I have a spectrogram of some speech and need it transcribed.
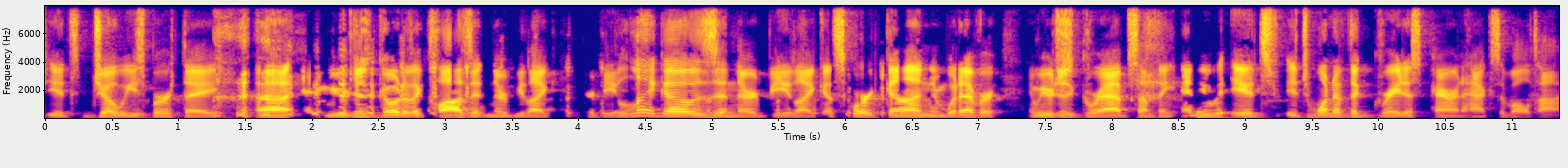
it's Joey's birthday," uh, and we would just go to the closet and there'd be like there'd be Legos and there'd be like a squirt gun and whatever, and we would just grab something. And it, it's it's one of the greatest parent hacks of all time.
